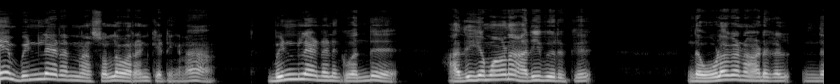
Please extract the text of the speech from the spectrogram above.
ஏன் பின்லேடன் நான் சொல்ல வரேன்னு கேட்டிங்கன்னா பின்லேடனுக்கு வந்து அதிகமான அறிவு இருக்குது இந்த உலக நாடுகள் இந்த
